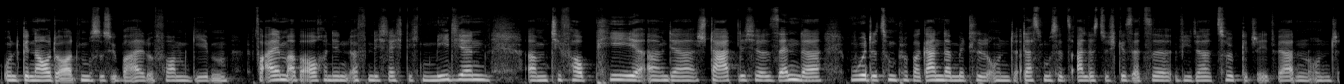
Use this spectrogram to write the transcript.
Und genau dort muss es überall Reformen geben. Vor allem aber auch in den öffentlich-rechtlichen Medien. Ähm, TVP, ähm, der staatliche Sender, wurde zum Propagandamittel und das muss jetzt alles durch Gesetze wieder zurückgedreht werden und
